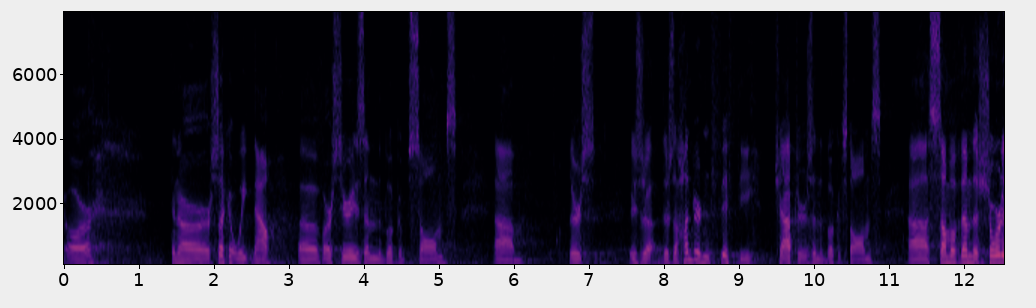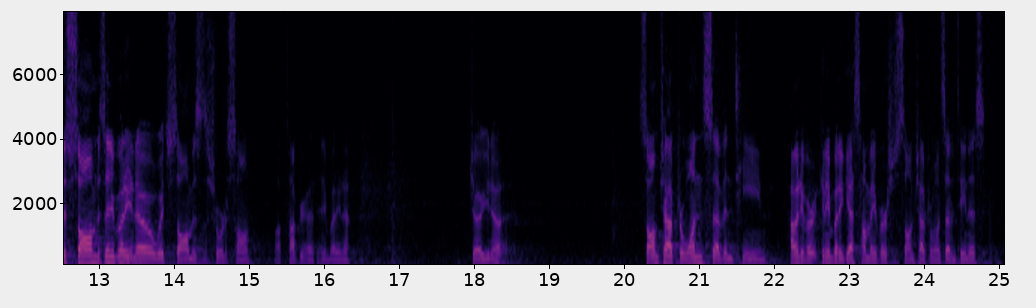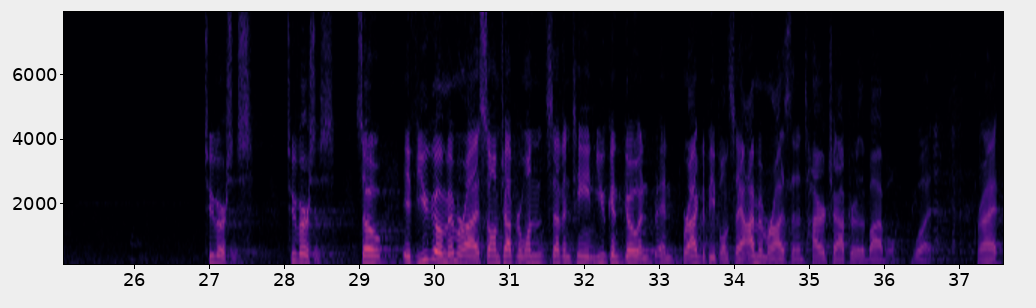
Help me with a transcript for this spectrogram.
We are in our second week now of our series in the book of Psalms. Um, there's, there's, a, there's 150 chapters in the book of Psalms. Uh, some of them, the shortest psalm, does anybody know which psalm is the shortest psalm off the top of your head? Anybody know? Joe, you know it? Psalm chapter 117. How many, can anybody guess how many verses Psalm chapter 117 is? Two verses. Two verses. So if you go memorize Psalm chapter 117, you can go and, and brag to people and say, I memorized an entire chapter of the Bible. What? Right?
